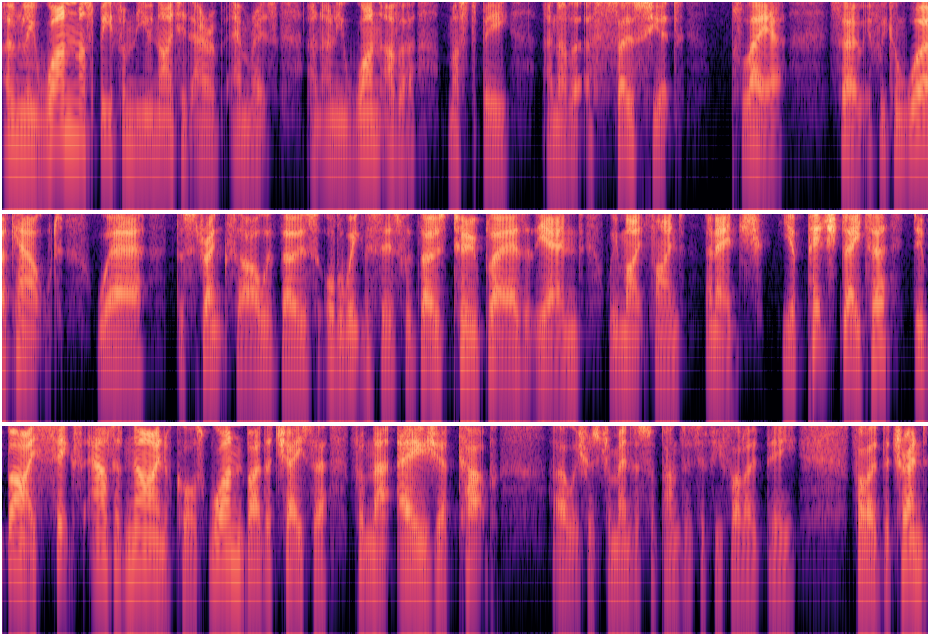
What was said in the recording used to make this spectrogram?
Only one must be from the United Arab Emirates, and only one other must be another associate player. So, if we can work out where the strengths are with those, or the weaknesses with those two players at the end, we might find an edge. Your pitch data, Dubai, six out of nine, of course, won by the chaser from that Asia Cup. Uh, which was tremendous for punters if you followed the followed the trend.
